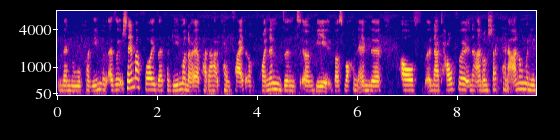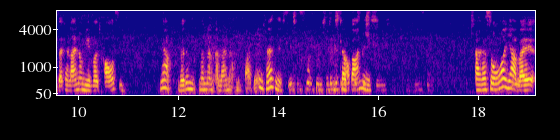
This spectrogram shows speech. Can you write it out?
wenn du vergeben bist. Also stell dir mal vor, ihr seid vergeben und euer Partner hat keine Zeit. Eure Freundinnen sind irgendwie übers Wochenende auf einer Taufe in einer anderen Stadt, keine Ahnung, und ihr seid alleine und ihr wollt raus. Ja, würde man dann alleine an die Bar gehen? Ich weiß nicht. Das ist interessant. Ich, Ich gestern glaub, auch das war nicht. Ah, Restaurant, ja, Ja. weil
